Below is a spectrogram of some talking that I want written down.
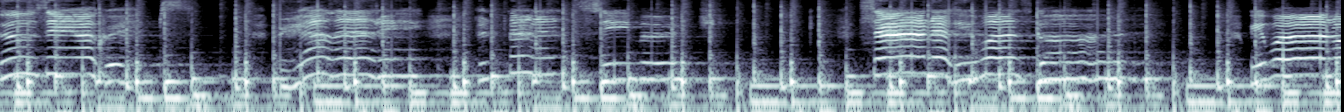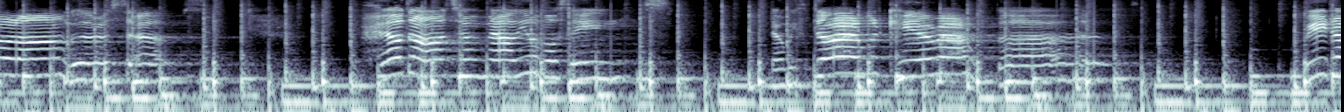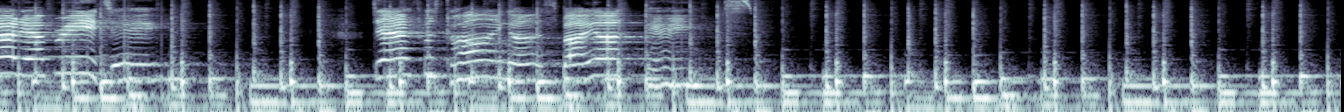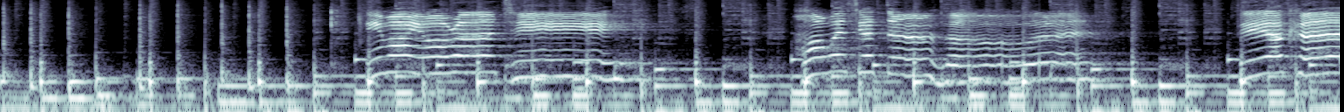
Losing our reality and fantasy merged. Sanity was gone. We were no longer ourselves. Held on to malleable things. We every day. Death was calling us by our names. Always get okay.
